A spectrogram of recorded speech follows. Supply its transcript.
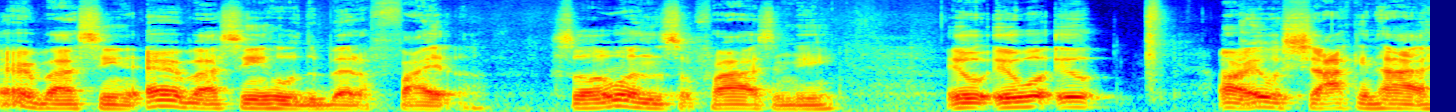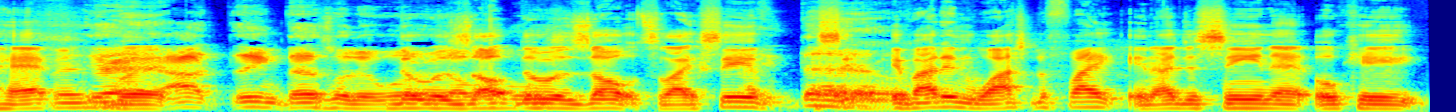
Everybody seen everybody seen who was the better fighter. So it wasn't a surprise to me. It it wa- it, all right. It was shocking how it happened, yeah, but I think that's what it was. the result the results like say if Like, if I didn't watch the fight and I just seen that okay,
